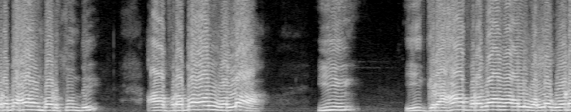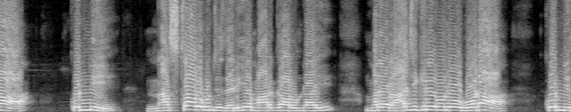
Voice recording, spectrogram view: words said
ప్రభావం పడుతుంది. ఆ ప్రభావం వల్ల ఈ ఈ గ్రహ ప్రభావాల వల్ల కూడా కొన్ని నష్టాల గురించి జరిగే మార్గాలు ఉన్నాయి. మరి రాజకీయంలో కూడా కొన్ని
